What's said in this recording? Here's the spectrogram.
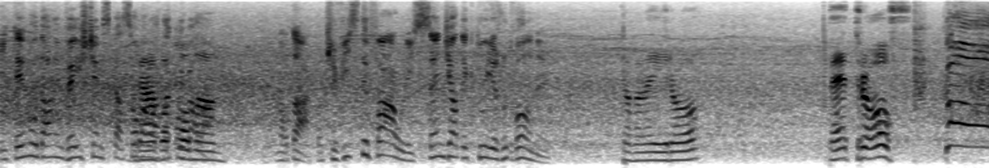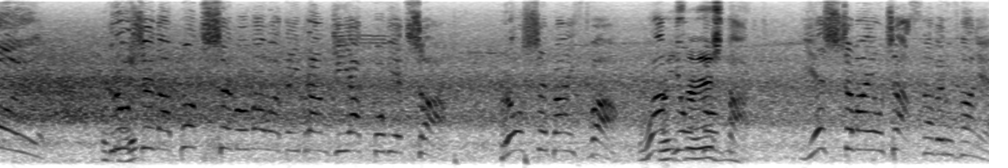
I tym udanym wejściem skasował Brawo. Oman. No tak, oczywisty faul i sędzia dyktuje rzut wolny. Cavaleiro. Petrow. Gol! Okej. Drużyna potrzebowała tej bramki jak powietrza. Proszę Państwa, łapią kontakt. Jeszcze mają czas na wyrównanie.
